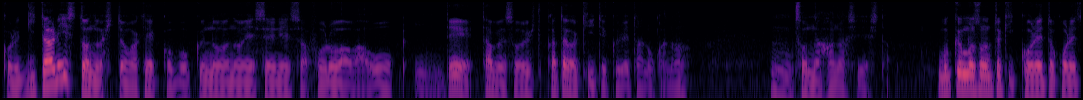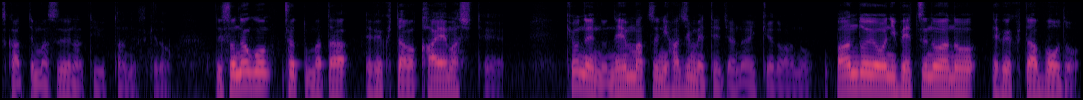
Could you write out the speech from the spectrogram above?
これギタリストの人が結構僕のあの SNS はフォロワーが多いんで多分そういう方が聞いてくれたのかな。うんそんな話でした。僕もその時これとこれ使ってますなんて言ったんですけど。でその後ちょっとまたエフェクターは変えまして去年の年末に初めてじゃないけどあのバンド用に別のあのエフェクターボード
